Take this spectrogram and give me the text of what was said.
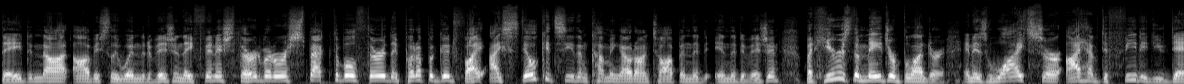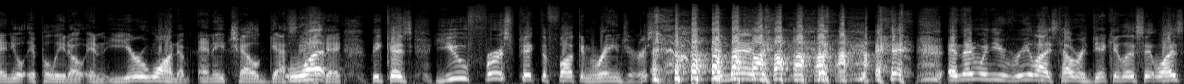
They did not obviously win the division. They finished third, but a respectable third. They put up a good fight. I still could see them coming out on top in the in the division. But here's the major blunder, and is why, sir, I have defeated you, Daniel Ippolito, in year one of NHL guessing. What? Okay, because you first picked the fucking Rangers, and then and then when you realized how ridiculous it was,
